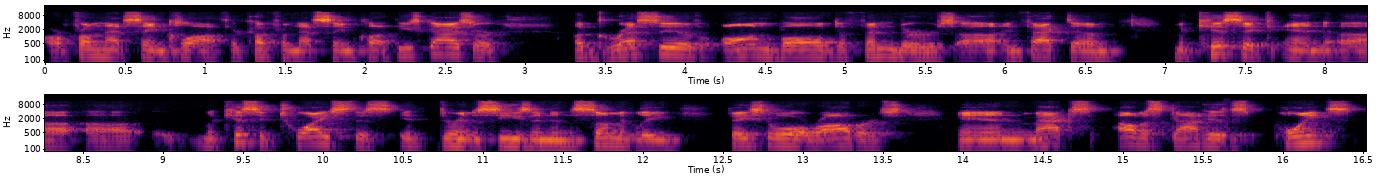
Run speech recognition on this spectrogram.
are from that same cloth. They're cut from that same cloth. These guys are aggressive on ball defenders. Uh, in fact, um, McKissic and uh, uh, McKissic twice this it, during the season in the Summit League faced Oral Roberts, and Max Abmas got his points,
